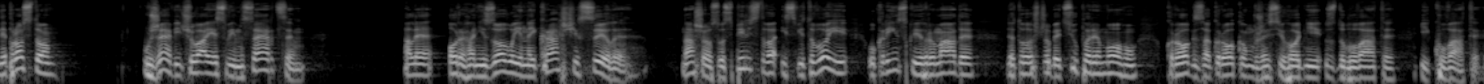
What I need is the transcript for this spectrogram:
не просто вже відчуває своїм серцем, але організовує найкращі сили нашого суспільства і світової української громади для того, щоб цю перемогу крок за кроком вже сьогодні здобувати і кувати.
